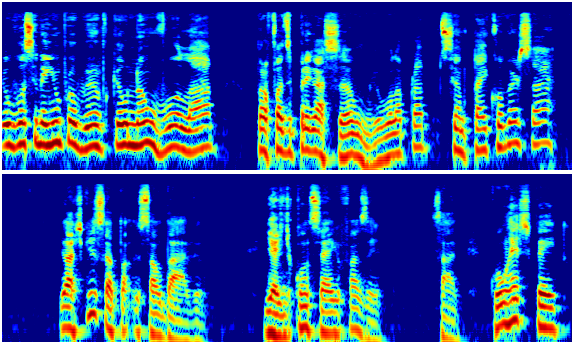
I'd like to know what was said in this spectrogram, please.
Eu vou sem nenhum problema, porque eu não vou lá para fazer pregação. Eu vou lá para sentar e conversar. Eu acho que isso é saudável. E a gente consegue fazer, sabe? Com respeito.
